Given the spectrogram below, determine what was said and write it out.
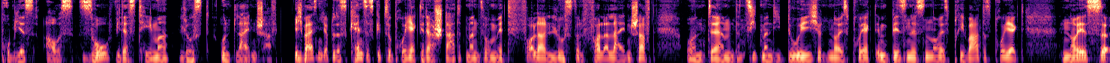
probier's aus. So wie das Thema Lust und Leidenschaft. Ich weiß nicht, ob du das kennst. Es gibt so Projekte, da startet man so mit voller Lust und voller Leidenschaft und ähm, dann zieht man die durch und neues Projekt im Business, neues privates Projekt, neues äh,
